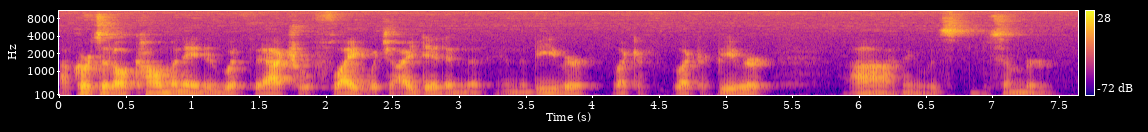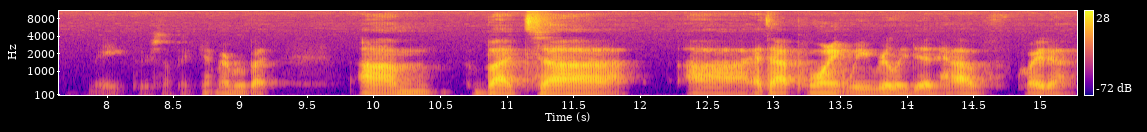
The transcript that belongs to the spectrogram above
of course, it all culminated with the actual flight, which I did in the in the Beaver electric electric Beaver. Uh, I think it was December eighth or something. I can't remember, but um, but uh, uh, at that point, we really did have quite a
